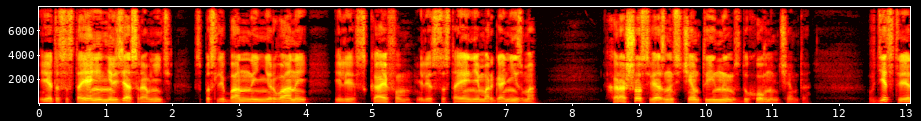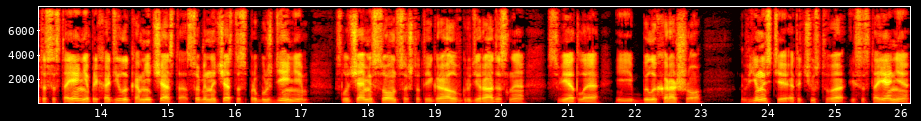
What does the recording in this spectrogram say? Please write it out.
и это состояние нельзя сравнить с послебанной нирваной или с кайфом, или с состоянием организма. «Хорошо» связано с чем-то иным, с духовным чем-то. В детстве это состояние приходило ко мне часто, особенно часто с пробуждением, с лучами солнца, что-то играло в груди радостное, светлое, и было хорошо – в юности это чувство и состояние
